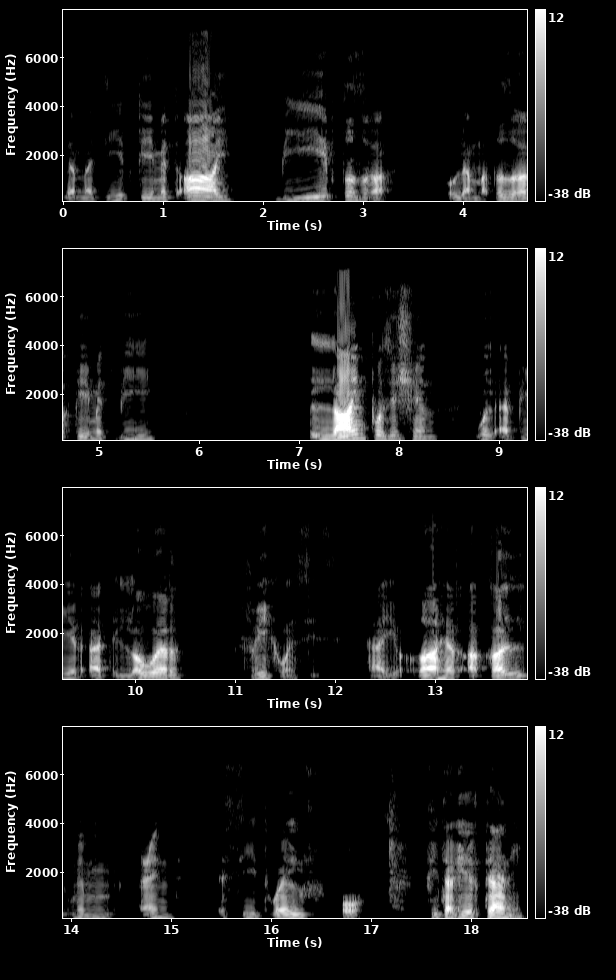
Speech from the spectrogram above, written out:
لما تزيد قيمة I B بتصغر ولما تصغر قيمة B line position will appear at lower frequencies. هاي ظاهر أقل من عند C12O في تغيير ثاني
